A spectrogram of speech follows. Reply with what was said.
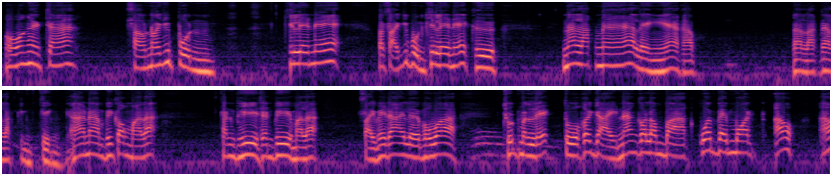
โอ้ว่าไงจ๊ะสาวน้อยญี่ปุ่น คิเลเนะภาษาญี่ปุ่นคิเลเนะคือ น่ารักนะอะไรอย่างเงี้ยครับ น่ารักน่ารักจริง ๆอ่าน้าพี่ก้องมาละท่านพี่ท่านพี่มาละใส่ไม่ได้เลย เพราะว่าชุดมันเล็กตัวก็ใหญ่นั่งก็ลำบากอ้วนไปหมด เอาเอา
